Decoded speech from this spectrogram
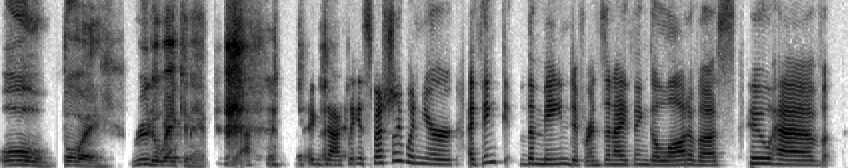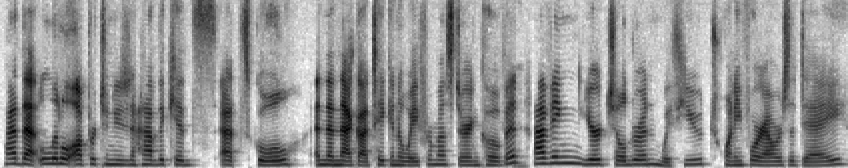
Oh boy, rude awakening. yeah, exactly. Especially when you're, I think the main difference, and I think a lot of us who have had that little opportunity to have the kids at school and then that got taken away from us during covid. Having your children with you 24 hours a day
